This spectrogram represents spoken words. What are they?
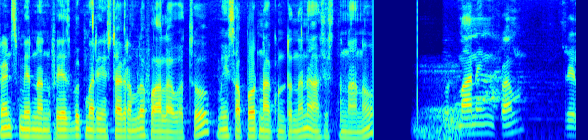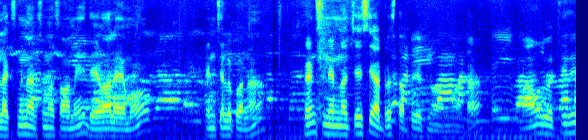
ఫ్రెండ్స్ మీరు నన్ను ఫేస్బుక్ మరియు ఇన్స్టాగ్రామ్లో ఫాలో అవ్వచ్చు. మీ సపోర్ట్ నాకు ఉంటుందని ఆశిస్తున్నాను. Good morning from Sri Lakshmi Narasimhaswamy దేవాలయము పెంచలకోన ఫ్రెండ్స్ నిన్న వచ్చేసి అడ్రస్ తప్పు చెప్పినాను అనమాట మామూలుగా వచ్చేసి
